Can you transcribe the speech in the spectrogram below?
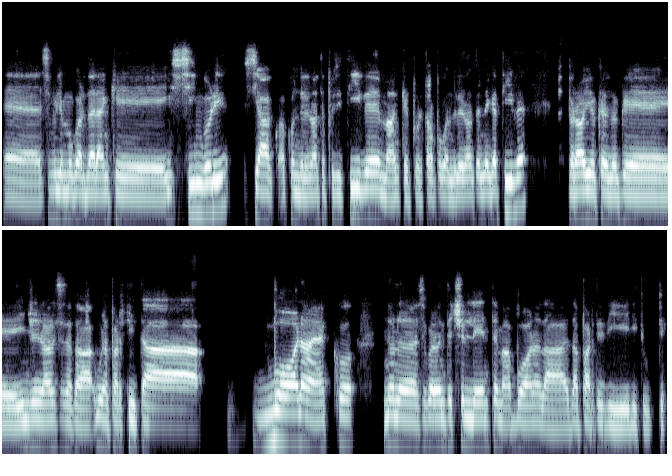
eh, se vogliamo guardare anche i singoli, sia con delle note positive, ma anche purtroppo con delle note negative. Però io credo che in generale sia stata una partita buona, ecco, non sicuramente eccellente, ma buona da, da parte di, di tutti.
